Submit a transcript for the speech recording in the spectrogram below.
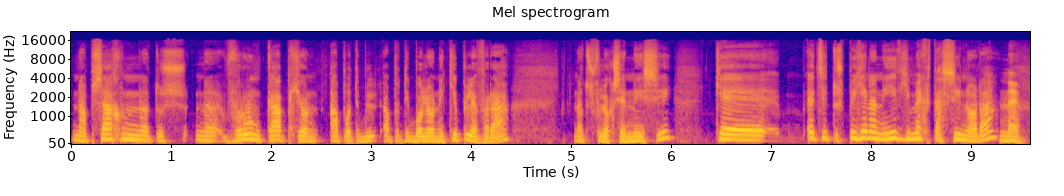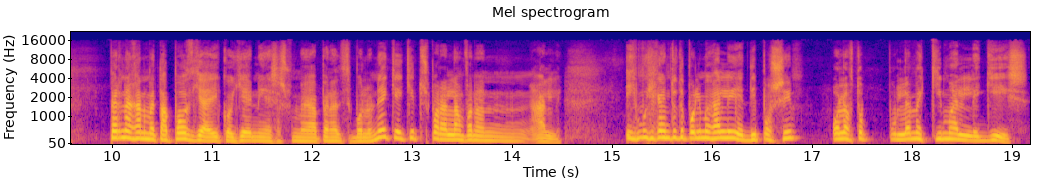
να ψάχνουν να, τους, να βρουν κάποιον από την, από την πολεονική πλευρά να τους φιλοξενήσει και έτσι τους πήγαιναν οι ίδιοι μέχρι τα σύνορα ναι. πέρναγαν με τα πόδια οι οικογένειες ας πούμε, απέναντι στην Πολωνία και εκεί τους παραλάμβαναν άλλοι. Μου είχε κάνει τότε πολύ μεγάλη εντύπωση όλο αυτό που λέμε κύμα αλληλεγγύης.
